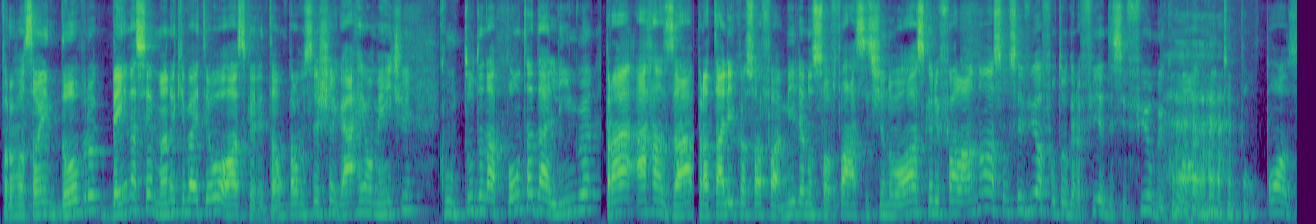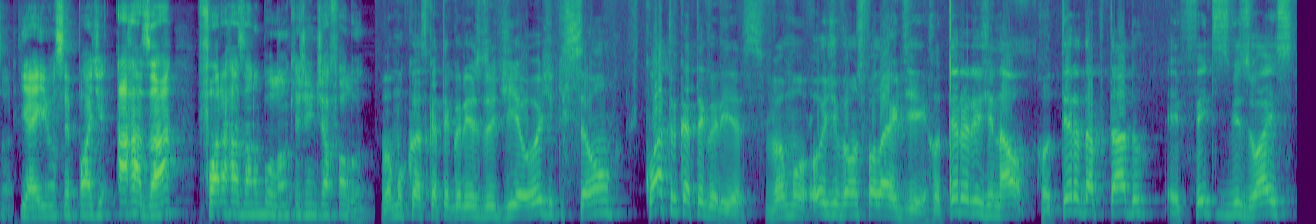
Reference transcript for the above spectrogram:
Promoção em dobro bem na semana que vai ter o Oscar. Então, para você chegar realmente com tudo na ponta da língua para arrasar, para estar ali com a sua família no sofá assistindo o Oscar e falar: "Nossa, você viu a fotografia desse filme? Como ela é muito pomposa". E aí você pode arrasar, fora arrasar no bolão que a gente já falou. Vamos com as categorias do dia hoje, que são quatro categorias. Vamos, hoje vamos falar de roteiro original, roteiro adaptado, efeitos visuais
